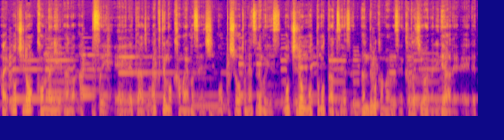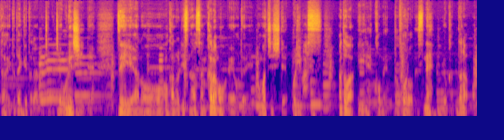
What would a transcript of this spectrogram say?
はい、もちろんこんなにあの熱い、え、レターじゃなくても構いませんし、もっとショートなやつでもいいです。もちろんもっともっと熱いやつでも何でも構いません。形は何であれ、え、レターいただけたらめちゃめちゃ嬉しいんで、ぜひ、あの、他のリスナーさんからも、え、お便りお待ちしております。あとは、いいね、コメント、フォローですね。よかったらお願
